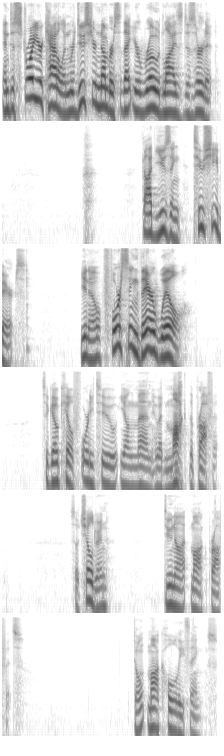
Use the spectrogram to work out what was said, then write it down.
and destroy your cattle and reduce your numbers so that your road lies deserted. God using two she bears, you know, forcing their will to go kill 42 young men who had mocked the prophet. So, children, do not mock prophets. Don't mock holy things.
